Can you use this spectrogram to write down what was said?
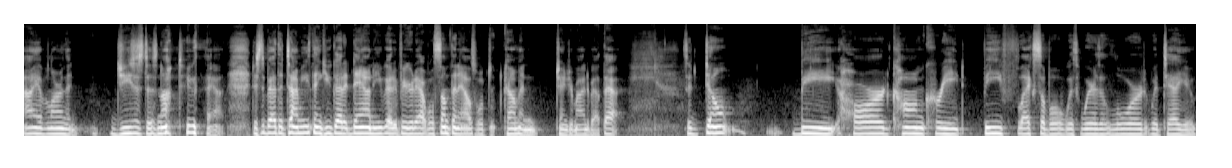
I have learned that Jesus does not do that. Just about the time you think you got it down and you got it figured out, well, something else will come and change your mind about that. So don't be hard, concrete, be flexible with where the Lord would tell you.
